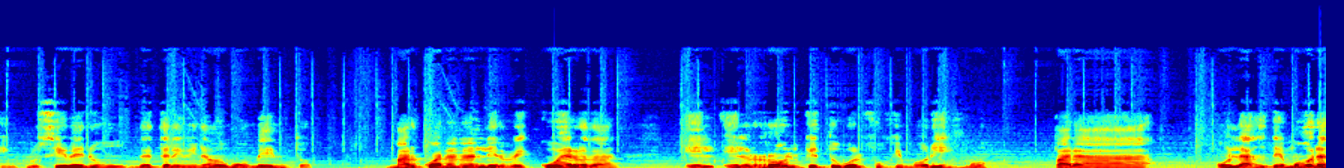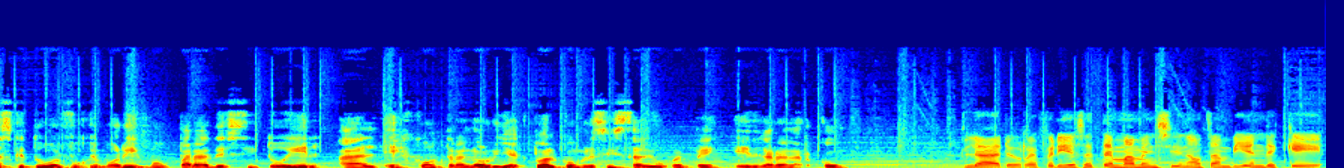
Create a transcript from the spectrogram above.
inclusive en un determinado momento, Marco Arana le recuerda el, el rol que tuvo el Fujimorismo para o las demoras que tuvo el Fujimorismo para destituir al ex contralor y actual congresista de UPP, Edgar Alarcón. Claro, referido a ese tema mencionó también de que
